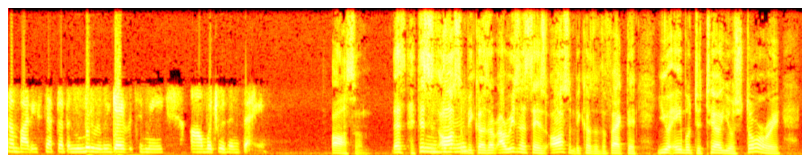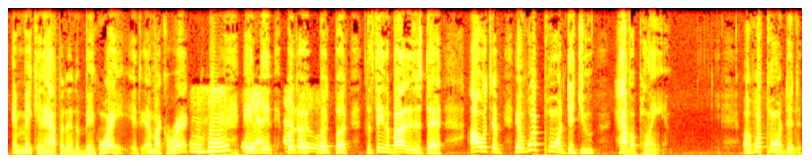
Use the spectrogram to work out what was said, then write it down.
Somebody stepped up and literally gave it to me, um, which was insane. awesome. That's this Mm-hmm. is awesome because our reason I say it's awesome because of the fact that you're able to tell your story and make it happen in a big way. It, am I correct? Mm-hmm. And Yes, but uh, but but the thing about it is that I always tell. At what point did you have a plan? At what point did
